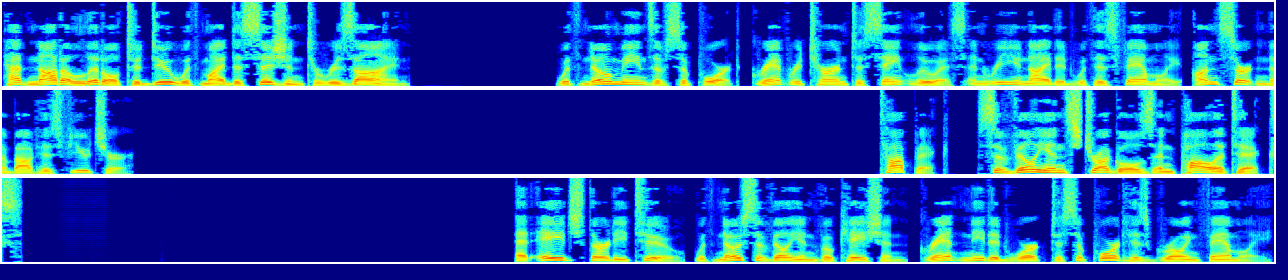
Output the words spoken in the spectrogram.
had not a little to do with my decision to resign." With no means of support, Grant returned to St. Louis and reunited with his family, uncertain about his future. Topic: Civilian struggles and politics. At age 32, with no civilian vocation, Grant needed work to support his growing family.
